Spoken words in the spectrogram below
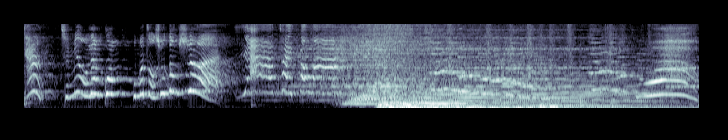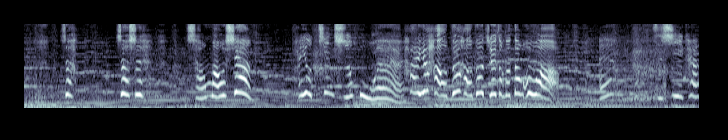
看前面有亮光，我们走出洞穴哎！呀，太棒啦！哇，这这是长毛象，还有剑齿虎哎，还有好多好多绝种的动物哦！哎，仔细一看，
